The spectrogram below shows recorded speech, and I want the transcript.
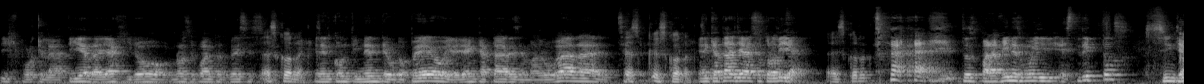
Y porque la Tierra ya giró no sé cuántas veces. Es correcto. En el continente europeo y allá en Qatar es de madrugada. Es, es, correcto. En Qatar ya es otro día. Es correcto. Entonces, para fines muy estrictos. Cinco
